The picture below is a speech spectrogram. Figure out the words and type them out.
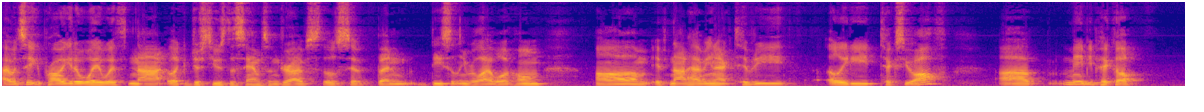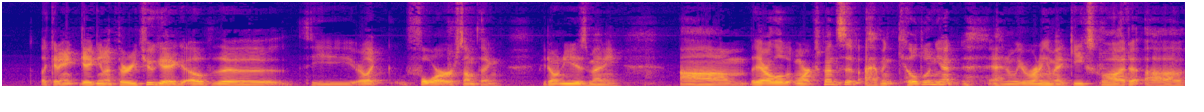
I would say you could probably get away with not like just use the Samsung drives. Those have been decently reliable at home. Um, if not having an activity LED ticks you off, uh, maybe pick up like an 8 gig and a 32 gig of the the or like four or something. If you don't need as many. Um, they are a little bit more expensive. I haven't killed one yet, and we were running them at Geek Squad. Uh,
